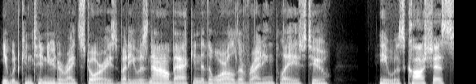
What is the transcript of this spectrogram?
He would continue to write stories, but he was now back into the world of writing plays too. He was cautious.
